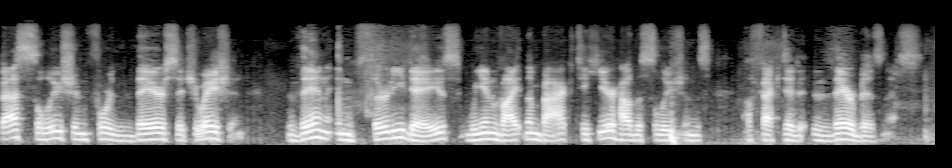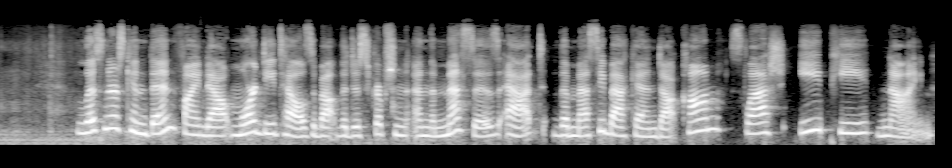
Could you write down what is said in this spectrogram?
best solution for their situation. Then, in 30 days, we invite them back to hear how the solutions affected their business. Listeners can then find out more details about the description and the messes at themessybackend.com slash EP9.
